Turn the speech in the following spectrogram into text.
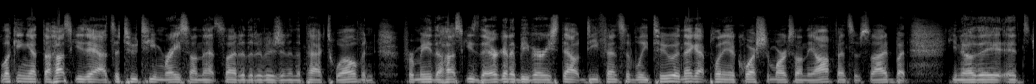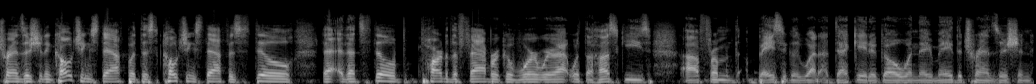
looking at the Huskies, yeah, it's a two-team race on that side of the division in the Pac-12. And for me, the Huskies they're going to be very stout defensively too, and they got plenty of question marks on the offensive side. But you know, they it's transition in coaching staff, but this coaching staff is still that that's still part of the fabric of where we're at with the Huskies uh, from basically what a decade ago when they made the transition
